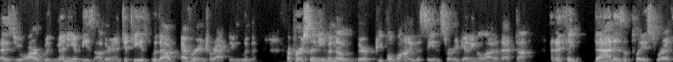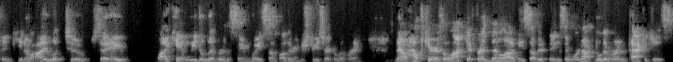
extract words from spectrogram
as you are with many of these other entities without ever interacting with a person even though there are people behind the scenes sort of getting a lot of that done and I think that is a place where I think, you know, I look to say, hey, why can't we deliver the same way some other industries are delivering? Now, healthcare is a lot different than a lot of these other things, and we're not delivering packages,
